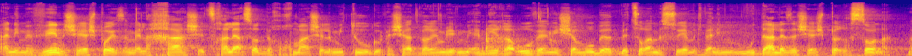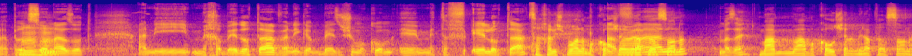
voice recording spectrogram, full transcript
אני מבין שיש פה איזו מלאכה שצריכה להיעשות בחוכמה של מיתוג, ושהדברים הם ייראו והם יישמעו בצורה מסוימת, ואני מודע לזה שיש פרסונה. והפרסונה הזאת, אני מכבד אותה, ואני גם באיזשהו מקום אה, מתפעל אותה. צריך לשמוע על המקור של המילה פרסונה? מה זה? מה, מה המקור של המילה פרסונה?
